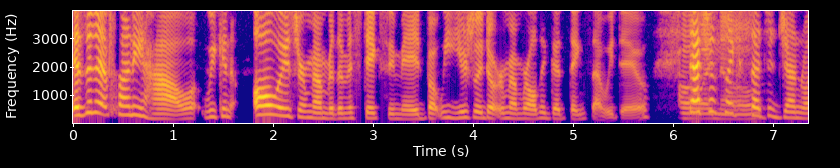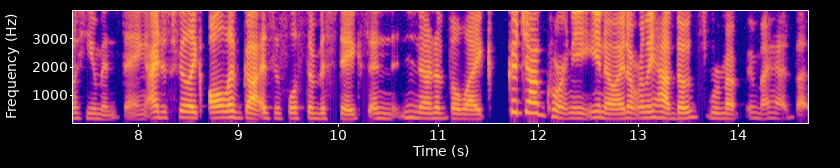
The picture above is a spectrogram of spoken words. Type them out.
isn't it funny how we can always remember the mistakes we made, but we usually don't remember all the good things that we do? Oh, That's just like such a general human thing. I just feel like all I've got is this list of mistakes and none of the like, good job, Courtney. You know, I don't really have those in my head, but.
